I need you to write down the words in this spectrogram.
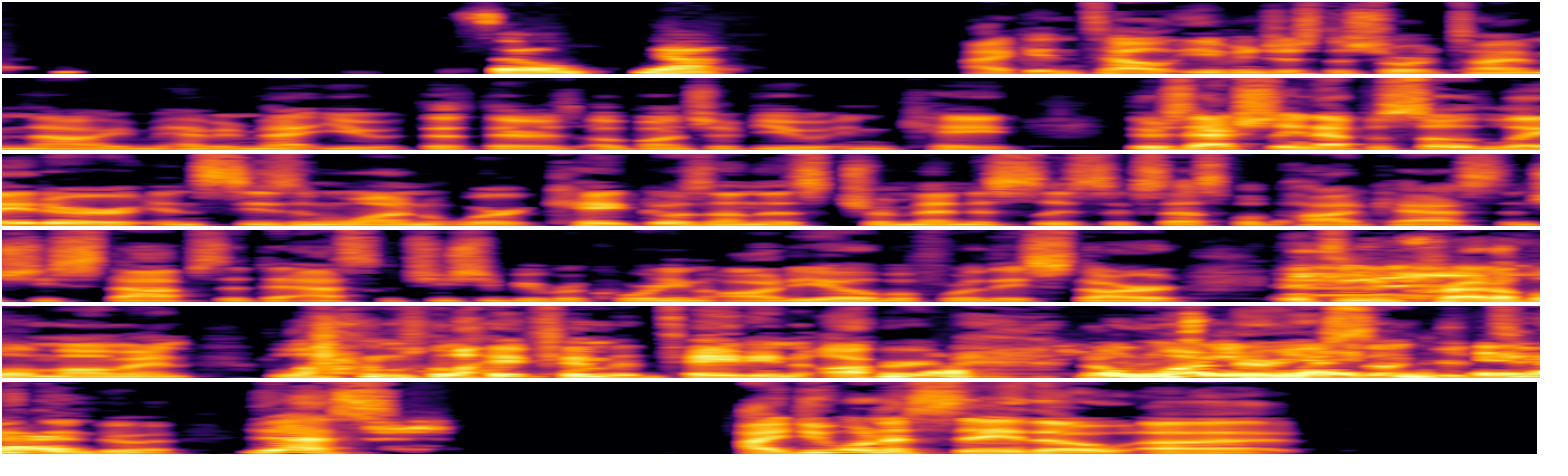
so, yeah, I can tell even just a short time now having met you that there's a bunch of you in Kate. There's actually an episode later in season one where Kate goes on this tremendously successful podcast and she stops it to ask if she should be recording audio before they start. It's an incredible moment. Life imitating art. No wonder you sunk your teeth art. into it. Yes. I do want to say though, uh,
